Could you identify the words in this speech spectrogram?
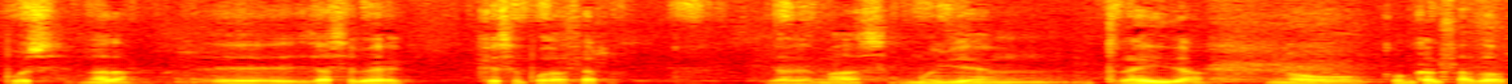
Pues nada, eh, ya se ve qué se puede hacer y además muy bien traída, no con calzador,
